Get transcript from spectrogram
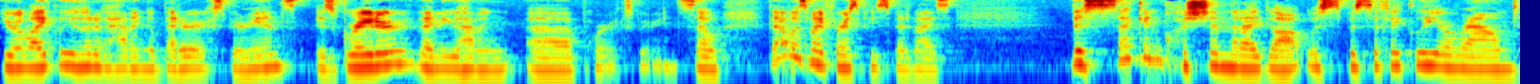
your likelihood of having a better experience is greater than you having a poor experience. So that was my first piece of advice. The second question that I got was specifically around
